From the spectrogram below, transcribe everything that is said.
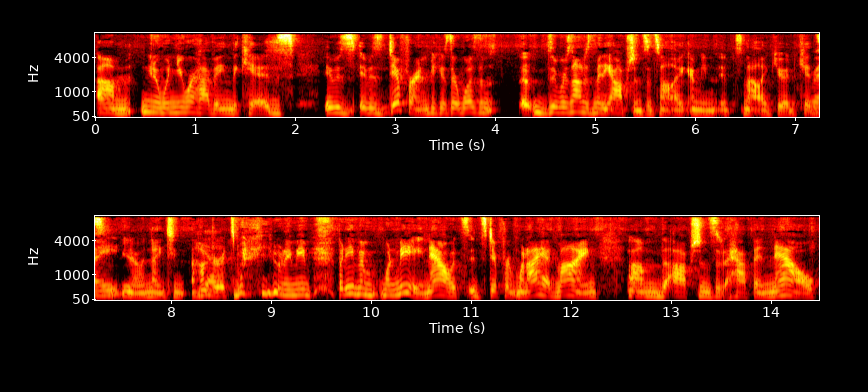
um, you know, when you were having the kids, it was it was different because there wasn't uh, there was not as many options. It's not like I mean, it's not like you had kids, right. you know, in 1900s, yeah. but you know what I mean. But even when me now, it's it's different. When I had mine, um, mm-hmm. the options that happen now.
